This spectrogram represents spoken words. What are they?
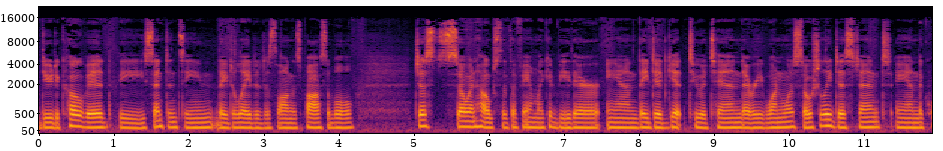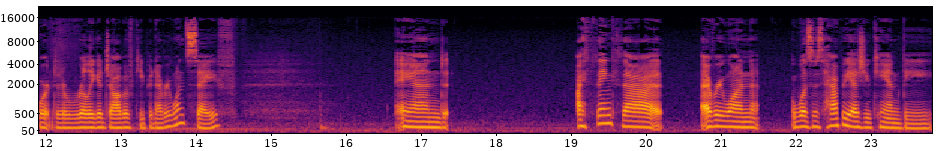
due to COVID, the sentencing, they delayed it as long as possible, just so in hopes that the family could be there. And they did get to attend. Everyone was socially distant, and the court did a really good job of keeping everyone safe. And I think that everyone was as happy as you can be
